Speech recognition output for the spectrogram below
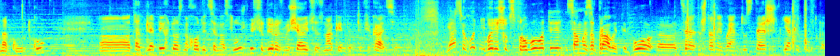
на куртку. Так для тих, хто знаходиться на службі, сюди розміщаються знаки ідентифікації. Я сьогодні вирішив спробувати саме заправити, бо е, це штани Ventus теж, як і куртка.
